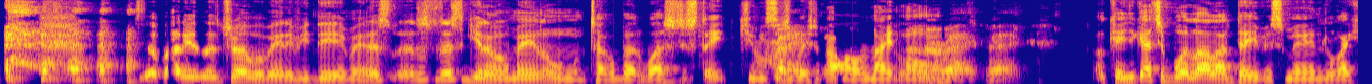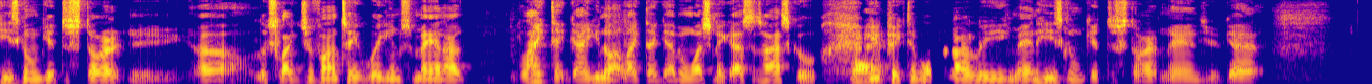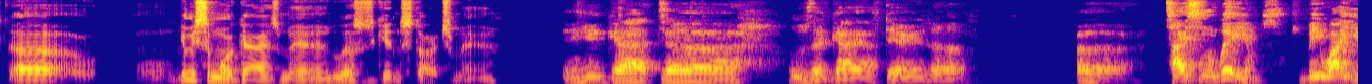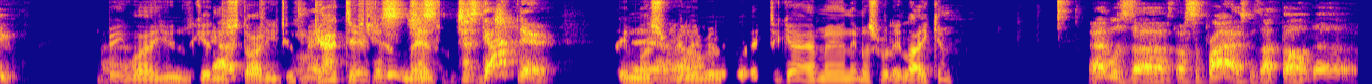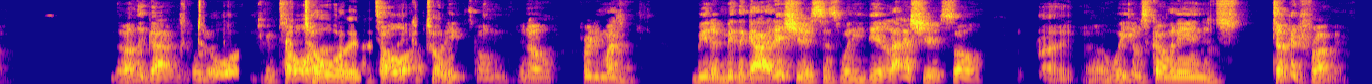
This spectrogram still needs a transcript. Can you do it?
Somebody in trouble, man. If he did, man, let's let's, let's get on, man. I don't want to talk about Washington State QB situation right. all night long. Right, right. Okay, you got your boy Lala Davis, man. Look like he's gonna get the start. Uh, looks like Javonte Williams, man. I like that guy. You know, I like that guy. I've been watching that guy since high school. Right. You picked him up in our league, man. He's gonna get the start, man. You got uh give me some more guys, man. Who else is getting starts, man? And you got uh who's that guy out there? The uh, Ty'Son Williams, BYU. BYU's getting got, the start. He just man, got there, just, too, man. Just, just got there. They must yeah, really, really like the guy, man. They must really like him. That was uh, a surprise because I thought uh, the other guy was going to Katoa. Katoa. He's going to, you know, pretty much be the be the guy this year since what he did last year. So, right, uh, Williams coming in just took it from him.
